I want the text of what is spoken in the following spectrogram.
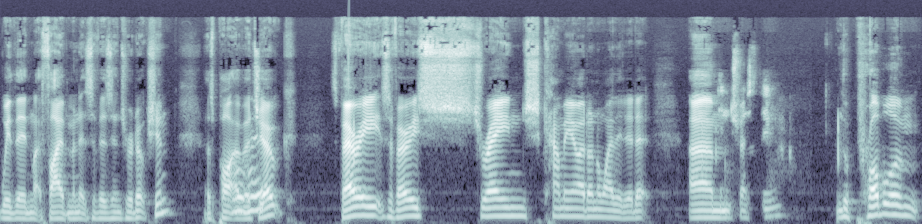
within like five minutes of his introduction as part of a joke. It's very, it's a very strange cameo. I don't know why they did it. Um, interesting. the problem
